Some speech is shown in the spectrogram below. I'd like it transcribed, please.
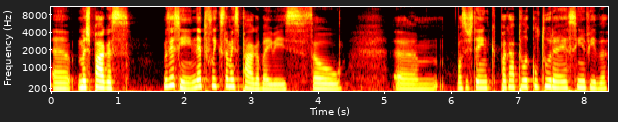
Uh, mas paga-se. Mas é assim, Netflix também se paga, babies. So, um, vocês têm que pagar pela cultura, é assim a vida.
